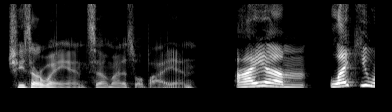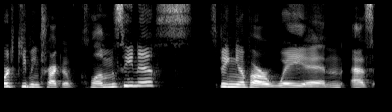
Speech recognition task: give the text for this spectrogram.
she's our way in, so might as well buy in. I um like you were keeping track of clumsiness. Speaking of our way in as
